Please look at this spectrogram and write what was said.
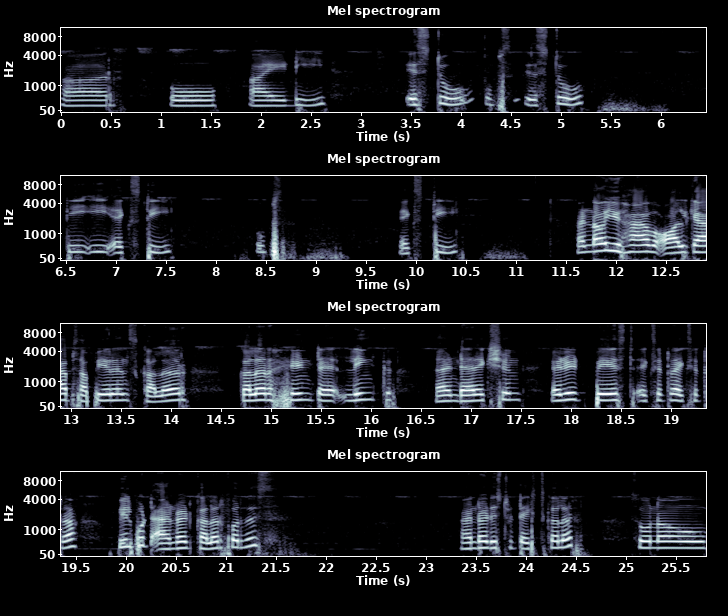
R o i d is to oops is to t e x t. Oops. X t. And now you have all caps appearance color color hint link and direction edit paste etc etc we'll put android color for this. Android is to text color. So now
